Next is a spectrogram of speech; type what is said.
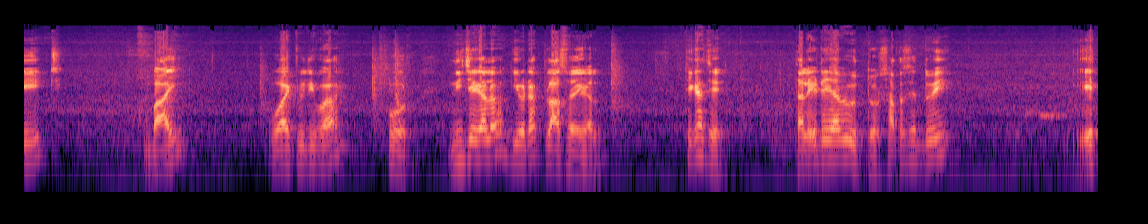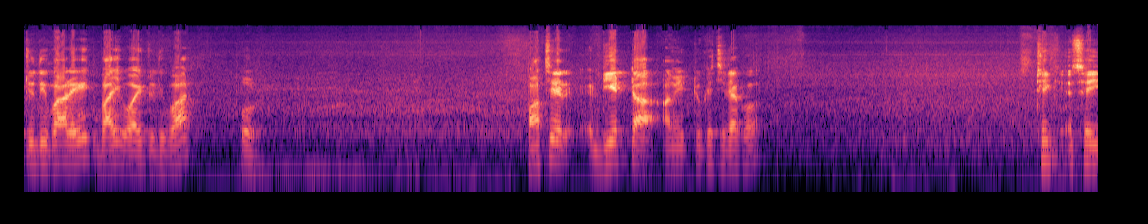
eight by y to the power four নিচে গেল কি ওটা প্লাস হয়ে গেল। ঠিক আছে? তাহলে এটাই হবে উত্তর, সাতাশের দুই a to the power eight by y to the power four পাঁচের ডিএডটা আমি একটু কেছি দেখো। ঠিক সেই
